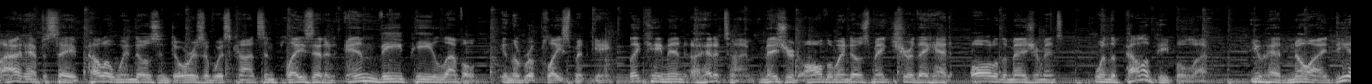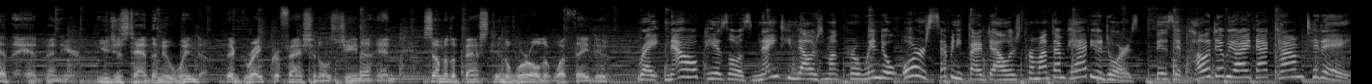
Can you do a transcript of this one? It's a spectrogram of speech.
I'd have to say Pella Windows and Doors of Wisconsin plays at an MVP level in the replacement game. They came in ahead of time, measured all the windows, make sure they had all of the measurements. When the Pella people left, you had no idea they had been here. You just had the new window. They're great professionals, Gina, and some of the best in the world at what they do. Right now, pay as low as $19 a month per window or $75 per month on patio doors. Visit PellaWI.com today.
